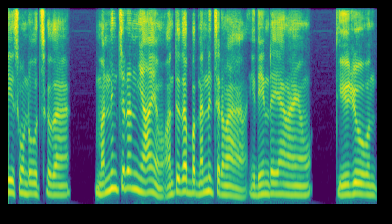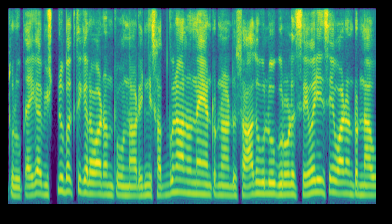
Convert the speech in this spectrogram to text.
చేసి ఉండవచ్చు కదా. మన్నించడం న్యాయం అంతే తప్ప దండించడమా ఇదేంటయ్యా న్యాయం? తేజోవంతుడు పైగా విష్ణు భక్తి గలవాడు అంటూ ఉన్నాడు ఇన్ని సద్గుణాలు ఉన్నాయంటున్నాడు సాధువులు గురువులు సేవ చేసేవాడు అంటున్నావు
